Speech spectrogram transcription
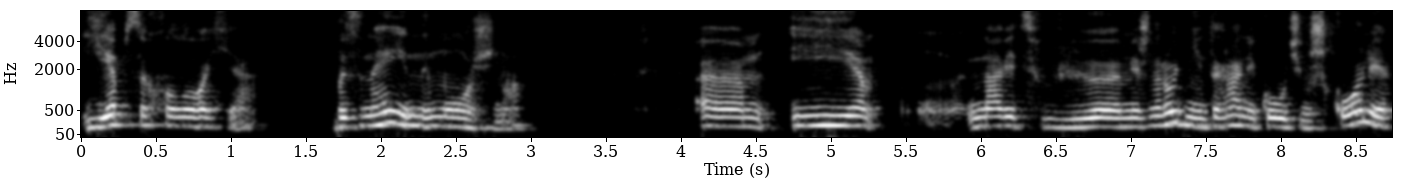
є психологія, без неї не можна. Ем, і навіть в міжнародній інтегральній коучинг школі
